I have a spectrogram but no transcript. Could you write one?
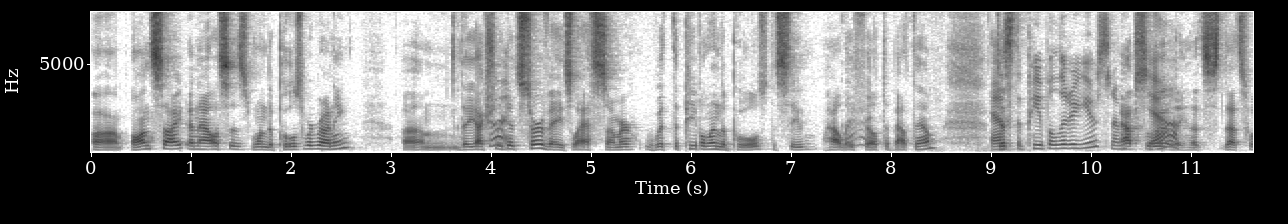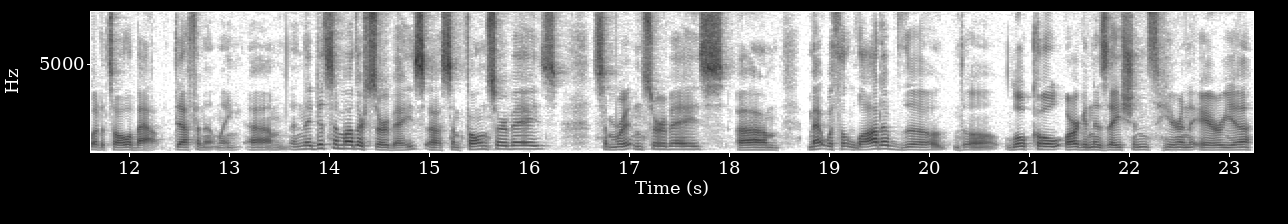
um, on-site analysis when the pools were running. Um, they actually Good. did surveys last summer with the people in the pools to see how Good. they felt about them. Ask the people that are using them. Absolutely, yeah. that's that's what it's all about, definitely. Um, and they did some other surveys, uh, some phone surveys, some written surveys. Um, met with a lot of the the local organizations here in the area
